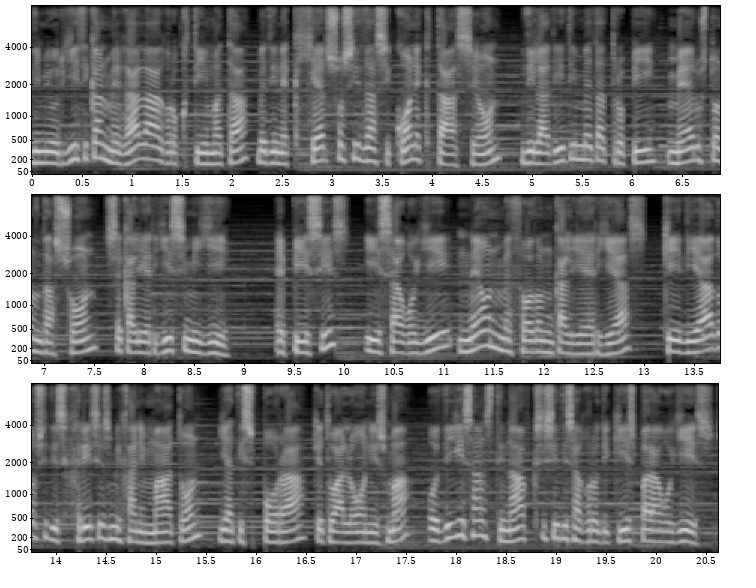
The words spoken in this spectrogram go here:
δημιουργήθηκαν μεγάλα αγροκτήματα με την εκχέρσωση δασικών εκτάσεων, δηλαδή τη μετατροπή μέρους των δασών σε καλλιεργήσιμη γη. Επίσης, η εισαγωγή νέων μεθόδων καλλιέργειας και η διάδοση της χρήσης μηχανημάτων για τη σπορά και το αλώνισμα οδήγησαν στην αύξηση της αγροτικής παραγωγής.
